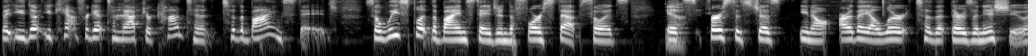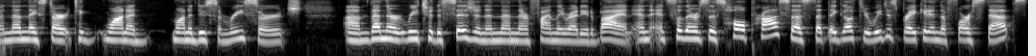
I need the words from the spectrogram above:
but you don't you can't forget to map your content to the buying stage. So we split the buying stage into four steps. So it's yeah. it's first it's just you know are they alert to that there's an issue? And then they start to want to want to do some research um, then they reach a decision and then they're finally ready to buy it. And, and so there's this whole process that they go through. We just break it into four steps.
